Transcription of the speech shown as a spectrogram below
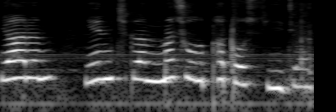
Yarın yeni çıkan Nacho'lu patos yiyeceğim.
